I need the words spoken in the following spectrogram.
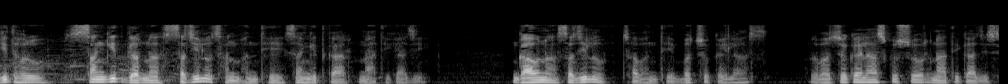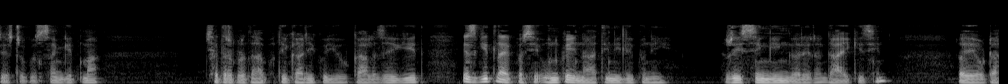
गीतहरू संगीत गर्न सजिलो छन् भन्थे संगीतकार नातिकाजी। गाउन सजिलो छ भन्थे बच्चो कैलाश। र बच्चो कैलाशको स्वर नातिकाजी श्रेष्ठको संगीतमा क्षेत्र प्रताप अधिकारीको यो कालजय गीत यस गीतलाई पछि उनकै नातिनीले पनि रिसिंगिङ गरेर गाएकी छिन् र एउटा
